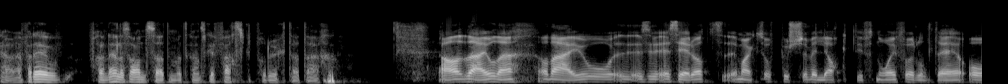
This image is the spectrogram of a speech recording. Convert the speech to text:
Ja, for det er jo fremdeles ansatt med et ganske ferskt produkt, dette her. Ja, det er jo det. Og det er jo, jeg ser jo at Microsoft pusher veldig aktivt nå i forhold til å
